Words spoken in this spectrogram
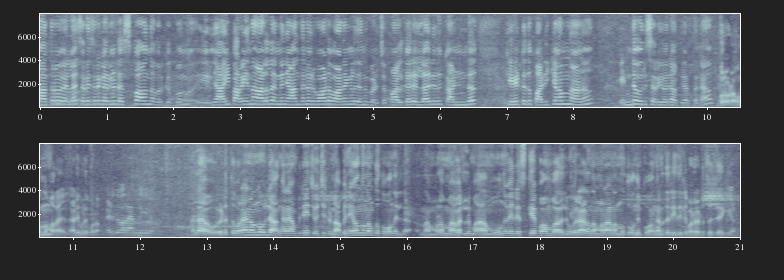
മാത്രമല്ല ചെറിയ ചെറിയ കാര്യങ്ങൾ ഡെസ്പ് ആവുന്നവർക്ക്. ഇപ്പം ഞാൻ ഈ പറയുന്ന ആൾ തന്നെ ഞാൻ തന്നെ ഒരുപാട് പാഠങ്ങൾ നിന്ന് പഠിച്ചു. അപ്പോൾ ആൾക്കാരെല്ലാവരും ഇത് കണ്ട് കേട്ടത് പഠിക്കണം എന്നാണ് എന്റെ ഒരു ചെറിയൊരു അഭ്യർത്ഥന. ഒന്നും പറയാനില്ല. അടിപൊളി പടം. എടുത്തു പറയാൻ എന്തെങ്കിലും? അല്ല എടുത്തു പറയാനൊന്നുമില്ല. അങ്ങനെ അഭിനയിച്ച് വെച്ചിട്ടുണ്ട്. അഭിനയമൊന്നും നമുക്ക് തോന്നില്ല. നമ്മളും അവരിലും ആ മൂന്ന് പേര് എസ്കേപ്പ് ആകുമ്പോൾ അതിലും ഒരാൾ നമ്മളാണെന്ന് തോന്നിപ്പോ അങ്ങനത്തെ രീതിയിൽ പടം എടുത്തു വെച്ചേക്കുകയാണ്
